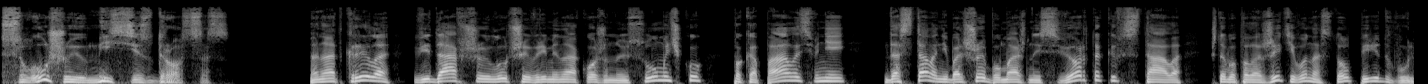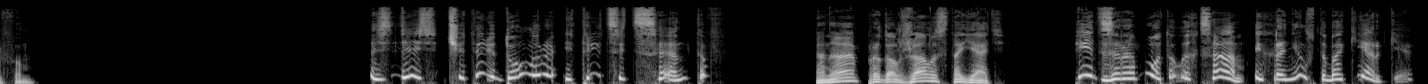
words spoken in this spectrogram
слушаю, миссис Дроссос». Она открыла видавшую лучшие времена кожаную сумочку, покопалась в ней, достала небольшой бумажный сверток и встала, чтобы положить его на стол перед Вульфом. «Здесь четыре доллара и тридцать центов». Она продолжала стоять. «Пит заработал их сам и хранил в табакерке.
